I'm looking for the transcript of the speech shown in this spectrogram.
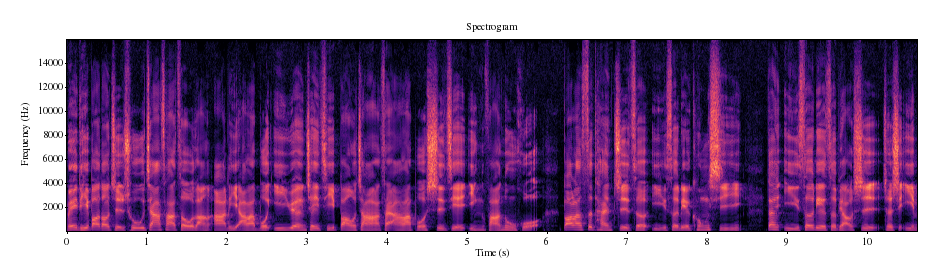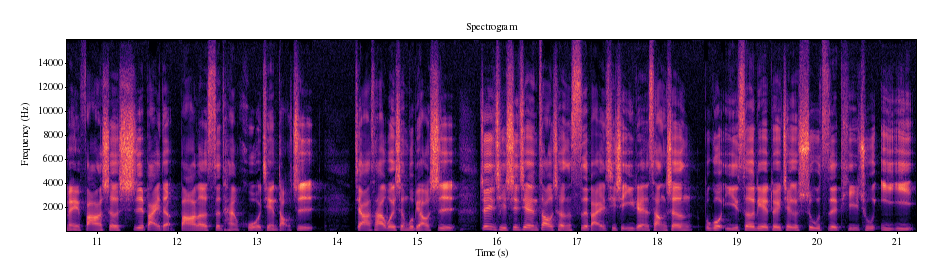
媒体报道指出，加萨走廊阿里阿拉伯医院这起爆炸在阿拉伯世界引发怒火。巴勒斯坦指责以色列空袭，但以色列则表示这是一枚发射失败的巴勒斯坦火箭导致。加萨卫生部表示，这一起事件造成四百七十一人丧生。不过，以色列对这个数字提出异议。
